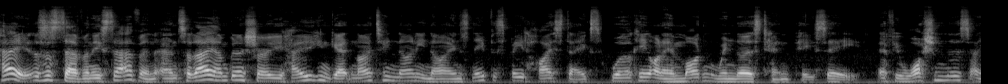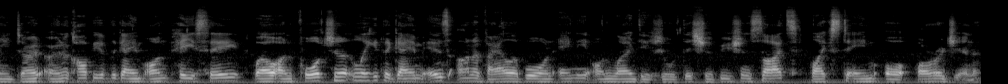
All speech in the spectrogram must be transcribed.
Hey, this is 77, and today I'm going to show you how you can get 1999's Need for Speed High Stakes working on a modern Windows 10 PC. If you're watching this and you don't own a copy of the game on PC, well unfortunately the game is unavailable on any online digital distribution sites like Steam or Origin.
